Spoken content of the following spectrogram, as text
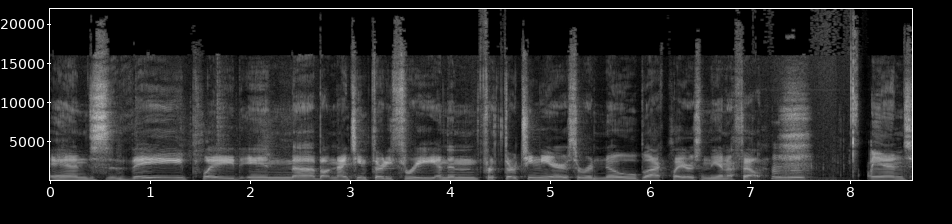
and they played in uh, about 1933, and then for 13 years there were no black players in the NFL. Mm-hmm. And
